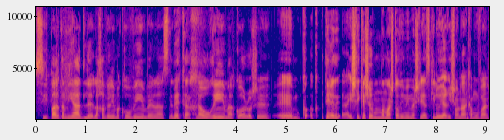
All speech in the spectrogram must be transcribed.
סיפרת מיד לחברים הקרובים ולסטנדאפ? בטח. להורים, מהכל, או ש... אמ, תראה, יש לי קשר ממש טוב עם אמא שלי, אז כאילו היא הראשונה כמובן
